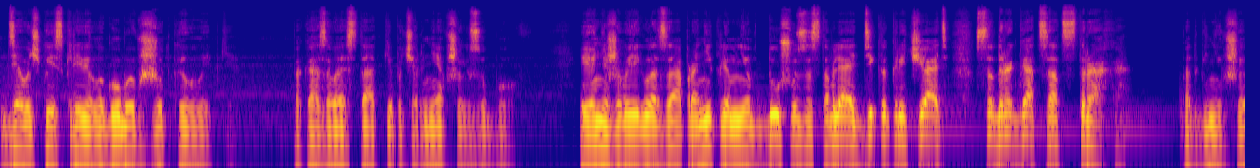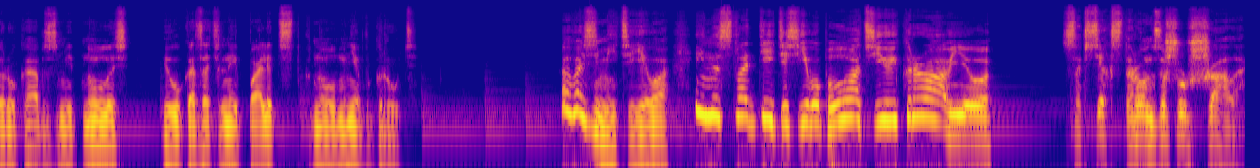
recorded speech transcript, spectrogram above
Девочка искривила губы в жуткой улыбке, показывая остатки почерневших зубов. Ее неживые глаза проникли мне в душу, заставляя дико кричать, содрогаться от страха. Подгнившая рука взметнулась, и указательный палец ткнул мне в грудь. «Возьмите его и насладитесь его плотью и кровью!» Со всех сторон зашуршало,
